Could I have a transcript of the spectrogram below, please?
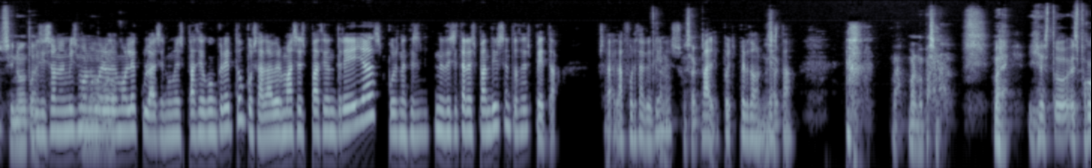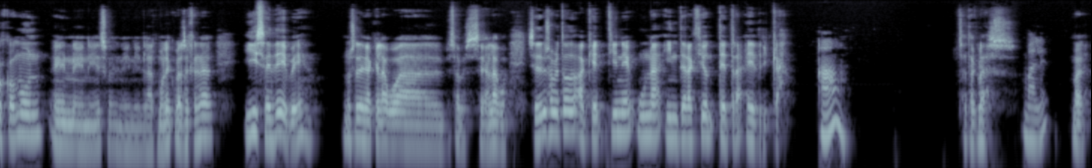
si no... Porque si son el mismo número de moléculas en un espacio concreto, pues al haber más espacio entre ellas, pues necesitan expandirse, entonces peta. O sea, la fuerza que tienes. Vale, pues perdón, ya está. Ah, bueno, no pasa nada. Vale, y esto es poco común en, eso, en, las moléculas en general, y se debe, no se debe a que el agua, ¿sabes?, sea el agua, se debe sobre todo a que tiene una interacción tetraédrica. Ah. Chataclas. Vale. Vale.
